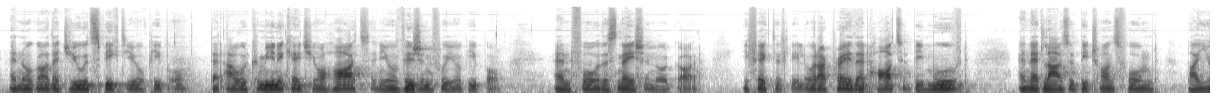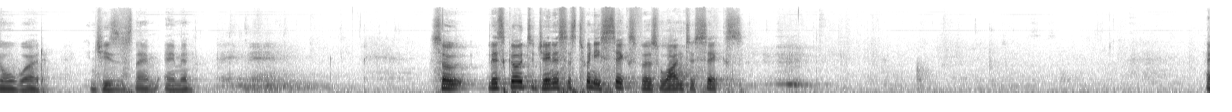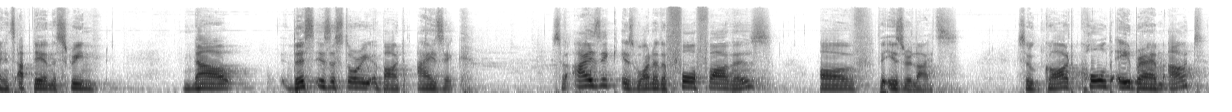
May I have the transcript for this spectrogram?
and, oh God, that you would speak to your people, that I would communicate your heart and your vision for your people and for this nation, Lord God, effectively. Lord, I pray that hearts would be moved and that lives would be transformed by your word. In Jesus' name, amen. amen. So let's go to Genesis 26, verse 1 to 6. And it's up there on the screen. Now, this is a story about Isaac. So Isaac is one of the forefathers of the Israelites. So God called Abraham out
